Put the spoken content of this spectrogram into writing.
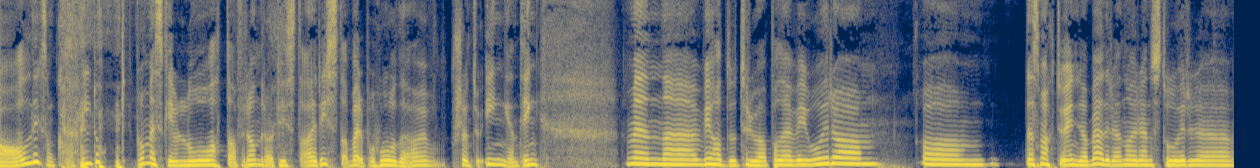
gal. Liksom. Hva holder dere på med? Skrive låter for andre artister? Jeg rista bare på hodet og skjønte jo ingenting. Men uh, vi hadde jo trua på det vi gjorde, og, og det smakte jo enda bedre når en stor eh,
